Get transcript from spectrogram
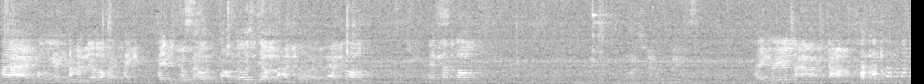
à có người tạm nữa là phải thay thay được xấu tao tôi chưa tạm rồi. Đáng không? Em xong không? Thầy kêu tạm cặp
